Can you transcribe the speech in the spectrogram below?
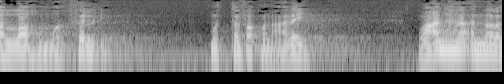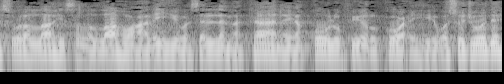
اللهم اغفر لي. متفق عليه. وعنها أن رسول الله صلى الله عليه وسلم كان يقول في ركوعه وسجوده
